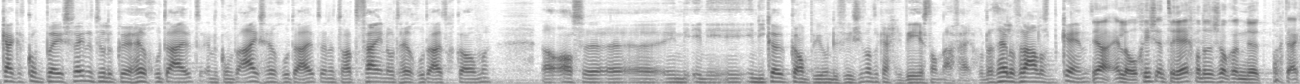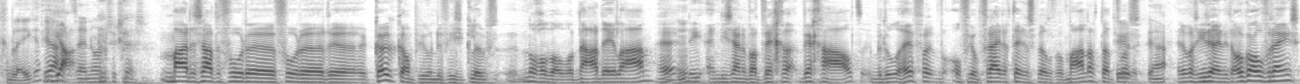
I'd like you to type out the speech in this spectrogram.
kijk, het komt PSV natuurlijk eh, heel goed uit. En het komt Ajax heel goed uit. En het had Feyenoord heel goed uitgekomen. Eh, als eh, eh, in, in, in, die keukenkampioen-divisie. Want dan krijg je weerstand naar Feyenoord. Dat hele verhaal is bekend. Ja, en logisch. En terecht, want dat is ook in de praktijk gebleken. Ja, Ja. dat is een enorm succes. Maar er zaten voor de, voor de, de keukenkampioen-divisieclubs nogal wel wat nadelen aan. Hè? die, en die zijn er wat wegge- weggehaald. Ik bedoel, hè, of je op vrijdag tegen speelt of op maandag. Dat was, ja. Daar was iedereen het ook over eens.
